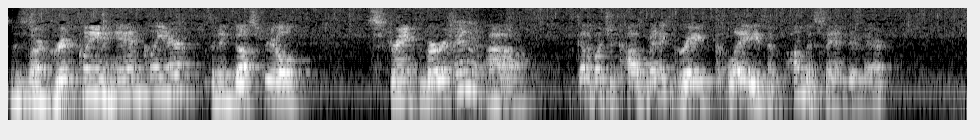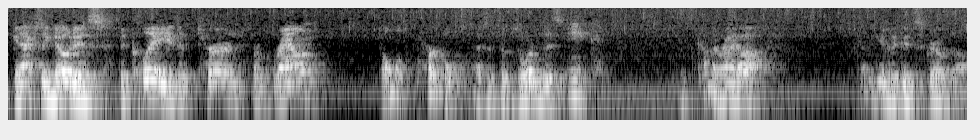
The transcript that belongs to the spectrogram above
So this is our Grip Clean hand cleaner. It's an industrial strength version. Um, it's got a bunch of cosmetic grade clays and pumice sand in there. You can actually notice the clays have turned from brown to almost purple as it's absorbed this ink. It's coming right off. Gotta give it a good scrub though.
